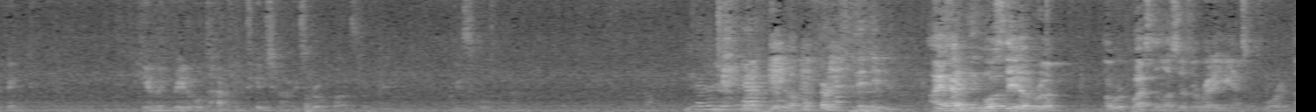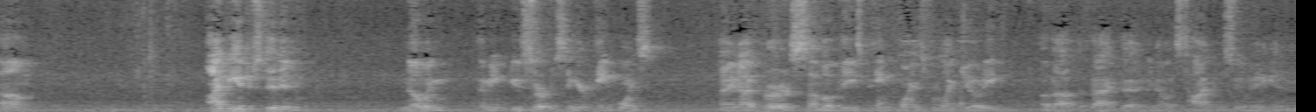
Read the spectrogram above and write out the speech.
I think human readable documentation on these profiles would be useful. Kevin, did you have? or did you- I have mostly a, re- a request unless there's a ready answer for it. Um, I'd be interested in knowing, I mean, you surfacing your pain points. I mean, I've heard some of these pain points from like Jody about the fact that, you know, it's time consuming and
